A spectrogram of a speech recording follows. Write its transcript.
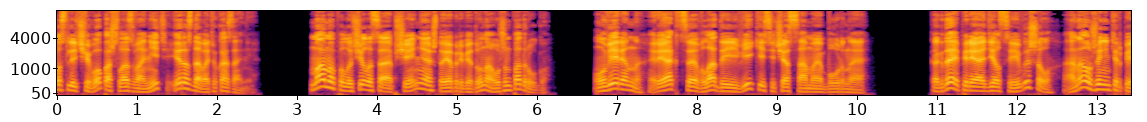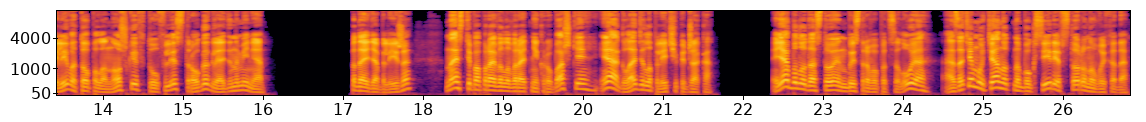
после чего пошла звонить и раздавать указания. Мама получила сообщение, что я приведу на ужин подругу. Уверен, реакция Влады и Вики сейчас самая бурная. Когда я переоделся и вышел, она уже нетерпеливо топала ножкой в туфли, строго глядя на меня. Подойдя ближе, Настя поправила воротник рубашки и огладила плечи пиджака. Я был удостоен быстрого поцелуя, а затем утянут на буксире в сторону выхода.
